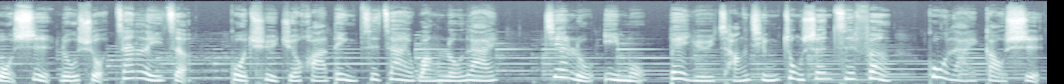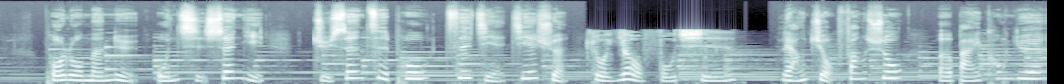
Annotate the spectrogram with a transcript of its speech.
我是汝所瞻礼者，过去觉华定自在王如来，见汝异母备于常情众生之分，故来告示。婆罗门女闻此声已，举身自扑，肢节皆损，左右扶持，良久方舒，而白空曰：“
